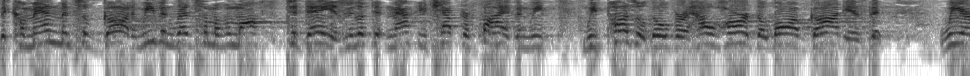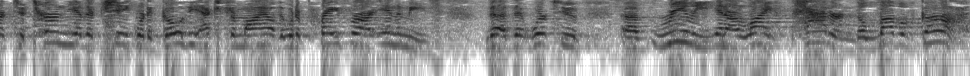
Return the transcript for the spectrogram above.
the commandments of God, and we even read some of them off today as we looked at Matthew chapter 5 and we, we puzzled over how hard the law of God is that we are to turn the other cheek, we're to go the extra mile, that we're to pray for our enemies, that, that we're to uh, really, in our life, pattern the love of God.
